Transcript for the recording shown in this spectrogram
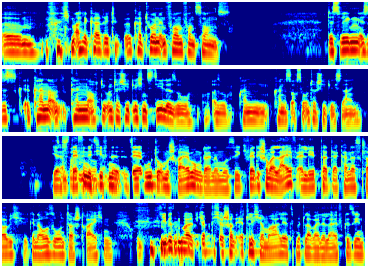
Ähm, ich male Karikaturen in Form von Songs deswegen ist es, kann, können auch die unterschiedlichen Stile so, also kann, kann es auch so unterschiedlich sein. Ja, ist, ist definitiv eine sehr gute Umschreibung deiner Musik. Wer dich schon mal live erlebt hat, der kann das, glaube ich, genauso unterstreichen. Und jedes Mal, ich habe dich ja schon etliche Male jetzt mittlerweile live gesehen,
